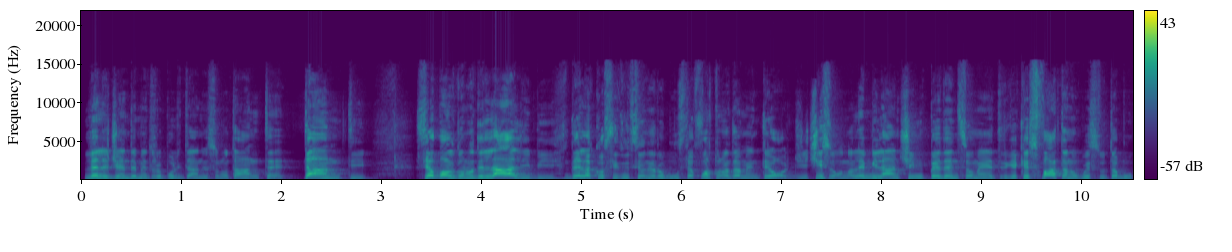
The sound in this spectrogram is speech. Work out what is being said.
Le leggende metropolitane sono tante, tanti si avvalgono dell'alibi della Costituzione robusta, fortunatamente oggi ci sono le bilance impedenzometriche che sfatano questo tabù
